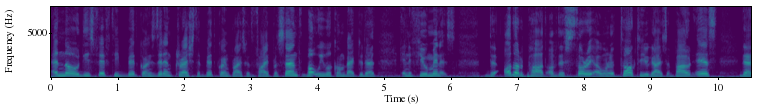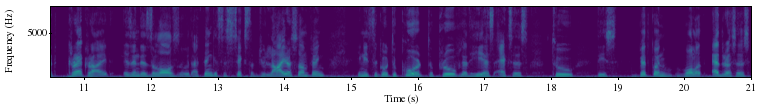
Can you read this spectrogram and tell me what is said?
And no, these 50 bitcoins didn't crash the Bitcoin price with 5%, but we will come back to that in a few minutes. The other part of this story I want to talk to you guys about is that Craig Wright is in this lawsuit. I think it's the 6th of July or something. He needs to go to court to prove that he has access to these Bitcoin wallet addresses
